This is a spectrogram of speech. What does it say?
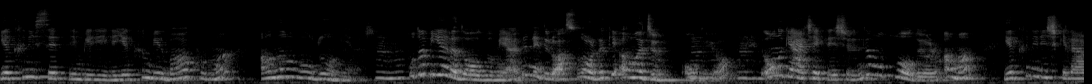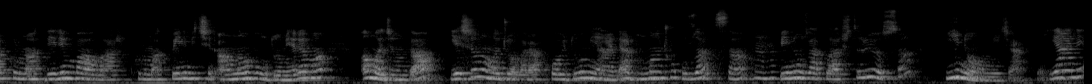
yakın hissettiğim biriyle yakın bir bağ kurmak anlamı bulduğum yer. Hı hı. Bu da bir arada olduğum yerde nedir? Aslında oradaki amacım oluyor. Hı hı. Onu gerçekleştirdiğimde mutlu oluyorum. Ama yakın ilişkiler kurmak, derin bağlar kurmak benim için anlamı bulduğum yer ama amacım da yaşam amacı olarak koyduğum yerler bundan çok uzaksa, Hı hı. beni uzaklaştırıyorsa yine olmayacaktır. Yani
